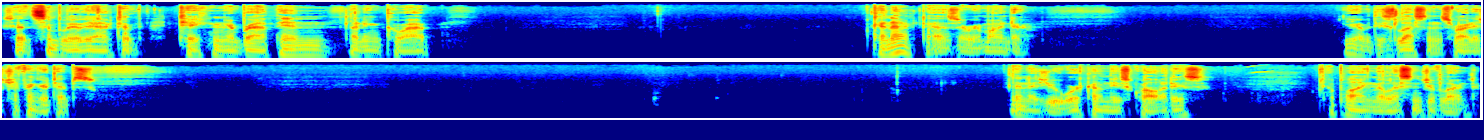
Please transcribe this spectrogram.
So it's simply the act of taking a breath in, letting it go out. Connect as a reminder. You have these lessons right at your fingertips. And as you work on these qualities, applying the lessons you've learned,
